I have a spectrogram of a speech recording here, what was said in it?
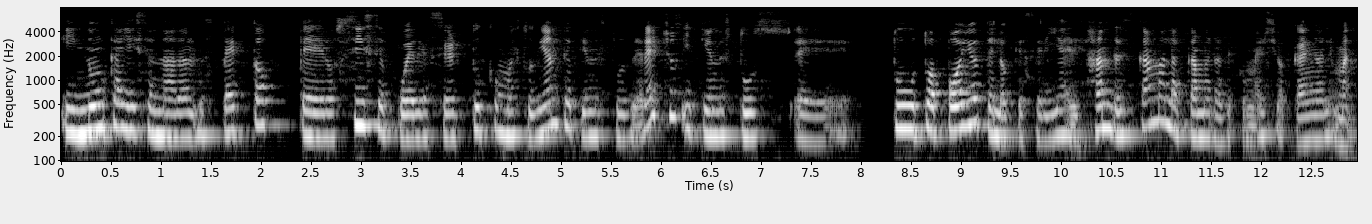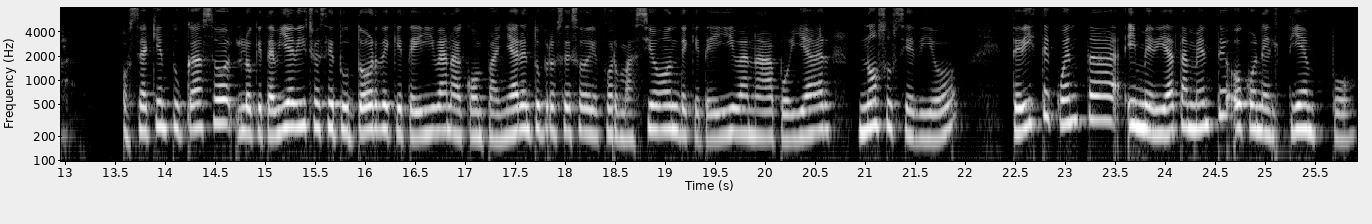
y nunca hice nada al respecto pero sí se puede hacer. Tú como estudiante tienes tus derechos y tienes tus, eh, tu, apoyo de lo que sería el Handelskammer, la Cámara de Comercio acá en Alemania. O sea que en tu caso, lo que te había dicho ese tutor de que te iban a acompañar en tu proceso de formación, de que te iban a apoyar, no sucedió. ¿Te diste cuenta inmediatamente o con el tiempo?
